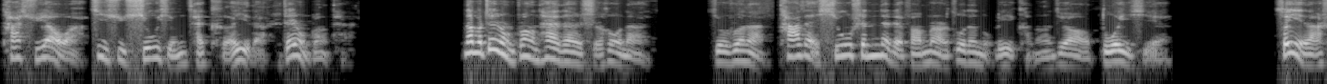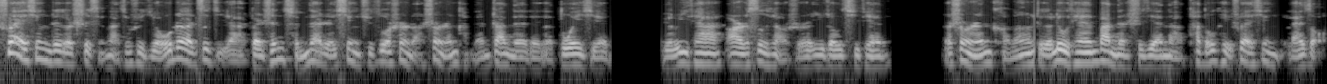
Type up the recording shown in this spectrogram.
他需要啊继续修行才可以的，是这种状态。那么这种状态的时候呢，就是说呢，他在修身的这方面做的努力可能就要多一些。所以呢，率性这个事情啊，就是由着自己啊本身存在着性去做事呢，圣人肯定占的这个多一些。比如一天二十四个小时，一周七天，而圣人可能这个六天半的时间呢，他都可以率性来走。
